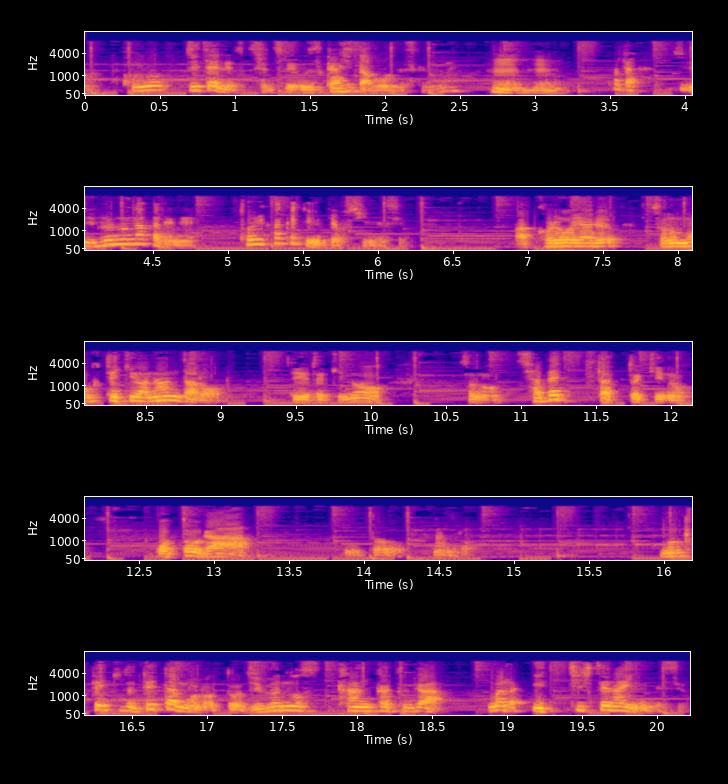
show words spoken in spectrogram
まあ、この時点で説明難しいとは思うんですけどね。うんうん。ただ、自分の中でね、問いかけてみてほしいんですよ。あ、これをやる。その目的は何だろう？っていう時の、その喋った時の音が、うんと、なんだろう。目的の出たものと自分の感覚がまだ一致してないんですよ。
